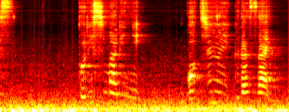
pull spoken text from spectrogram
です。取り締まりにご注意ください。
